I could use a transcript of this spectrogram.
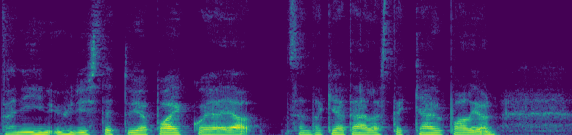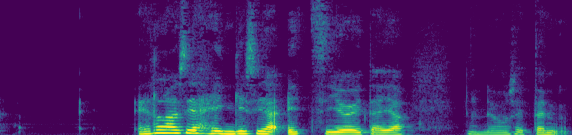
tai niihin yhdistettyjä paikkoja ja sen takia täällä sitten käy paljon erilaisia henkisiä etsijöitä ja ne on sitten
